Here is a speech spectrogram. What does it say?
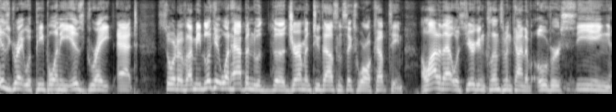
is great with people and he is great at sort of. I mean, look at what happened with the German 2006 World Cup team. A lot of that was Jurgen Klinsmann kind of overseeing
